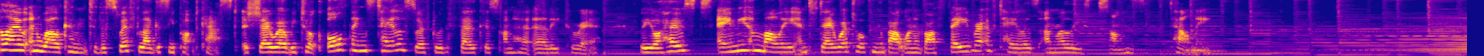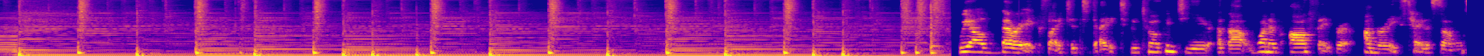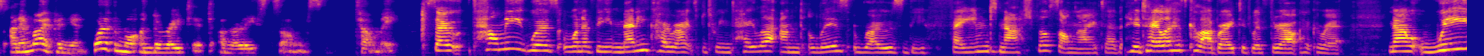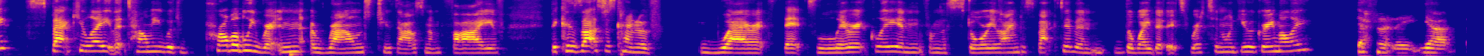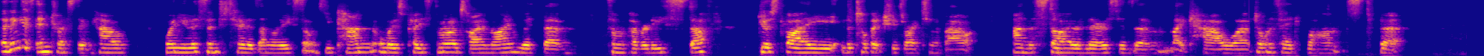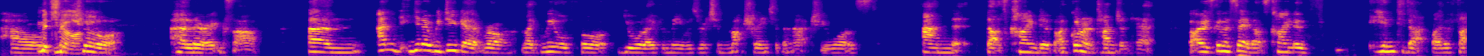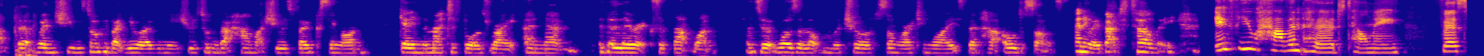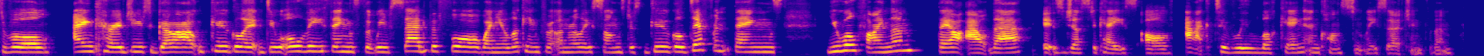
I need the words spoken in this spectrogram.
Hello and welcome to the Swift Legacy Podcast, a show where we talk all things Taylor Swift with a focus on her early career. We're your hosts, Amy and Molly, and today we're talking about one of our favourite of Taylor's unreleased songs, Tell Me. We are very excited today to be talking to you about one of our favourite unreleased Taylor songs, and in my opinion, one of the more underrated unreleased songs. Tell me. So, Tell Me was one of the many co writes between Taylor and Liz Rose, the famed Nashville songwriter who Taylor has collaborated with throughout her career. Now, we speculate that Tell Me was probably written around 2005 because that's just kind of where it fits lyrically and from the storyline perspective and the way that it's written. Would you agree, Molly? Definitely, yeah. I think it's interesting how when you listen to Taylor's unreleased songs, you can almost place them on a timeline with um, some of her released stuff just by the topic she's writing about and the style of lyricism, like how uh, I don't want to say advanced, but how mature, mature her lyrics are. Um, and you know, we do get it wrong. Like we all thought "You All Over Me" was written much later than it actually was, and that's kind of I've gone on a tangent here, but I was going to say that's kind of hinted at by the fact that when she was talking about "You All Over Me," she was talking about how much she was focusing on getting the metaphors right and um, the lyrics of that one. And so it was a lot more mature songwriting wise than her older songs. Anyway, back to Tell Me. If you haven't heard Tell Me, first of all, I encourage you to go out, Google it, do all the things that we've said before. When you're looking for unreleased songs, just Google different things. You will find them. They are out there. It's just a case of actively looking and constantly searching for them.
